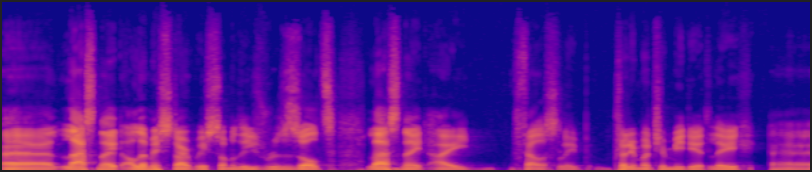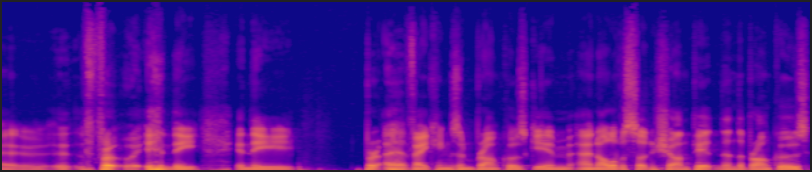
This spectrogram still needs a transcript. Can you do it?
Uh, last night, uh, let me start with some of these results. Last night, I fell asleep pretty much immediately uh, for, in the in the uh, Vikings and Broncos game, and all of a sudden, Sean Payton and the Broncos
